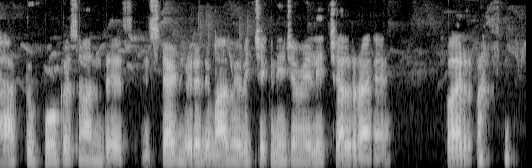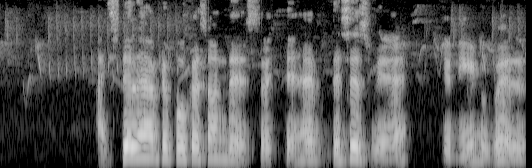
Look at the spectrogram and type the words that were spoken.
have to focus on this instead मेरे दिमाग में भी चिकनी चमेली चल रहा है। पर I still have to focus on this this is where you need will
